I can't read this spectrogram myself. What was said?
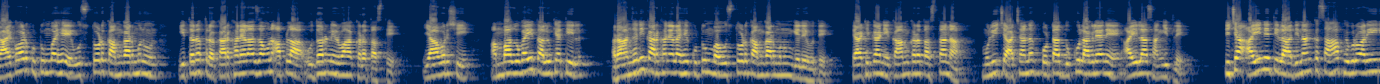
गायकवाड कुटुंब हे ऊसतोड कामगार म्हणून इतरत्र कारखान्याला जाऊन आपला उदरनिर्वाह करत असते. यावर्षी अंबाजोगाई तालुक्यातील रांजणी कारखान्याला हे कुटुंब ऊसतोड कामगार म्हणून गेले होते. त्या ठिकाणी काम करत असताना मुलीच्या अचानक पोटात दुखू लागल्याने आईला सांगितले. तिच्या आईने तिला दिनांक सहा फेब्रुवारी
